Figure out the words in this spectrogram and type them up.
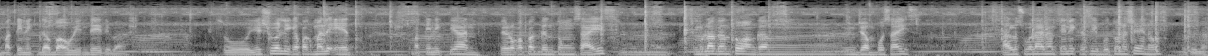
matinik daw ba o hindi, di ba? So usually kapag maliit, matinik yan. Pero kapag gantong size, yung simula ganito hanggang yung jumbo size, halos wala nang tinik kasi buto na siya, eh, no? Ito na.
